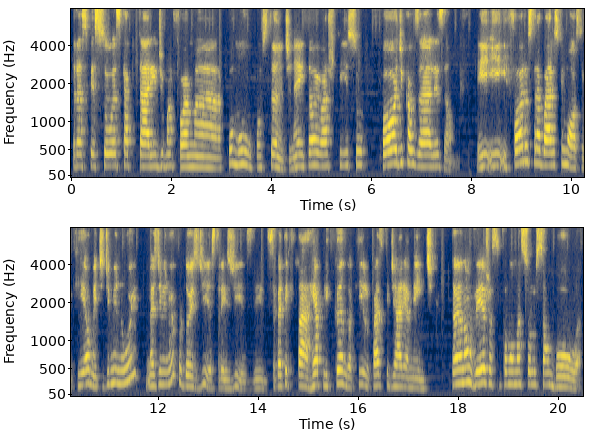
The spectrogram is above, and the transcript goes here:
para as pessoas captarem de uma forma comum, constante, né? Então, eu acho que isso pode causar lesão. E, e, e, fora os trabalhos que mostram que realmente diminui, mas diminui por dois dias, três dias, e você vai ter que estar reaplicando aquilo quase que diariamente. Então, eu não vejo assim como uma solução boa,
